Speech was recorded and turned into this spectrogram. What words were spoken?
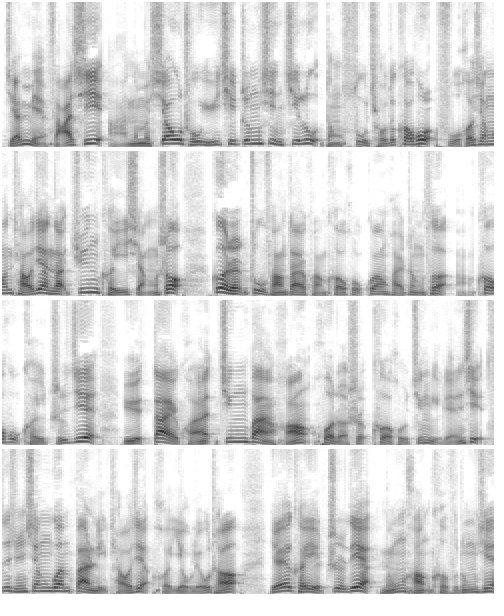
减免罚息啊，那么消除逾期征信记录等诉求的客户，符合相关条件的，均可以享受个人住房贷款客户关怀政策啊。客户可以直接与贷款经办行或者是客户经理联系，咨询相关办理条件和业务流程，也可以致电农行客服中心。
